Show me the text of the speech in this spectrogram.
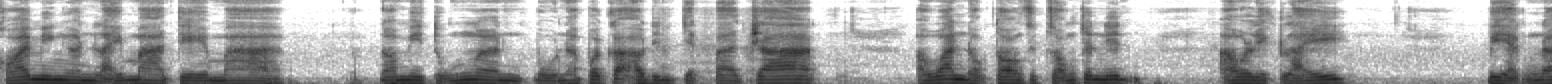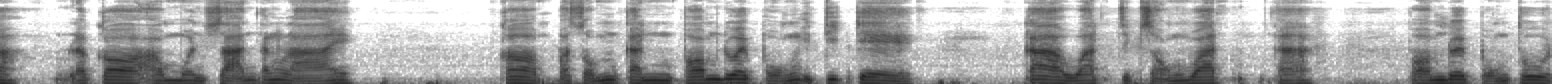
ขอให้มีเงินไหลมาเทมา เรามีถุงเงินปู่นะพจน์ก็เอาดินเจ็ดป่าช้า เอาว่านดอกทองสิบสองชนิด เอาเหล็กไหล เปียกนะแล้วก็เอามวลสารทั้งหลาย ก็ผสมกันพร้อมด้วยผงอิทธิเจ 9 วัด12 วัดนะพร้อมด้วยผงทูต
